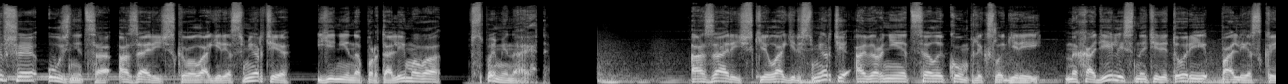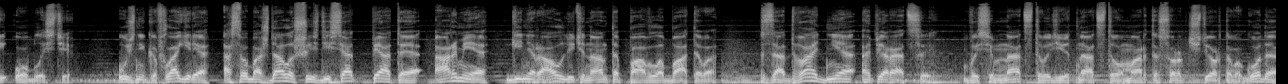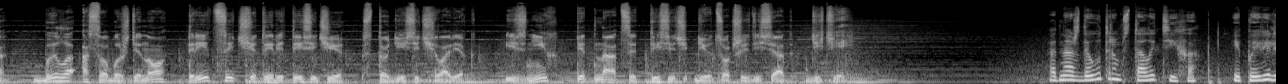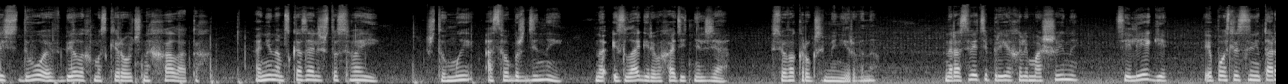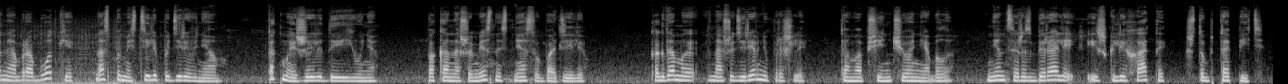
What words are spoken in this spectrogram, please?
Бывшая узница Азарического лагеря смерти Енина Порталимова вспоминает. Азарический лагерь смерти, а вернее целый комплекс лагерей, находились на территории Полесской области. Узников лагеря освобождала 65-я армия генерал-лейтенанта Павла Батова. За два дня операции 18-19 марта 1944 года было освобождено 34 110 человек. Из них 15 960 детей. Однажды утром стало тихо, и появились двое в белых маскировочных халатах. Они нам сказали, что свои, что мы освобождены, но из лагеря выходить нельзя. Все вокруг заминировано. На рассвете приехали машины, телеги, и после санитарной обработки нас поместили по деревням. Так мы и жили до июня, пока нашу местность не освободили. Когда мы в нашу деревню пришли, там вообще ничего не было. Немцы разбирали и жгли хаты, чтобы топить.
